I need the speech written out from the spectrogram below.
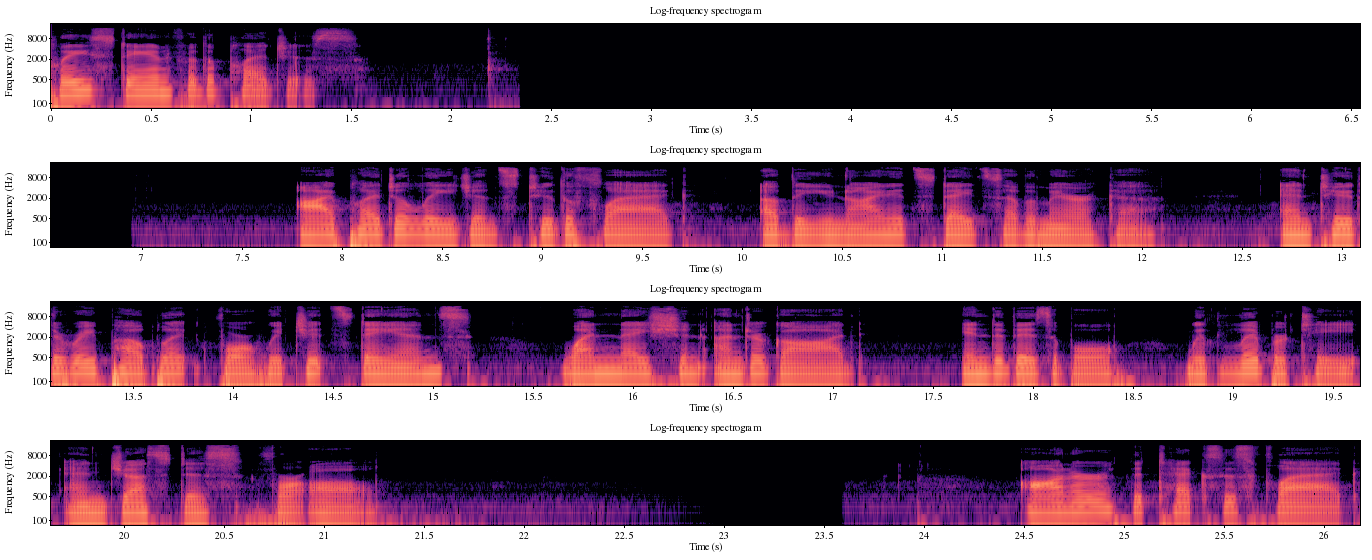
Please stand for the pledges. I pledge allegiance to the flag of the United States of America and to the republic for which it stands, one nation under God, indivisible, with liberty and justice for all. Honor the Texas flag.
